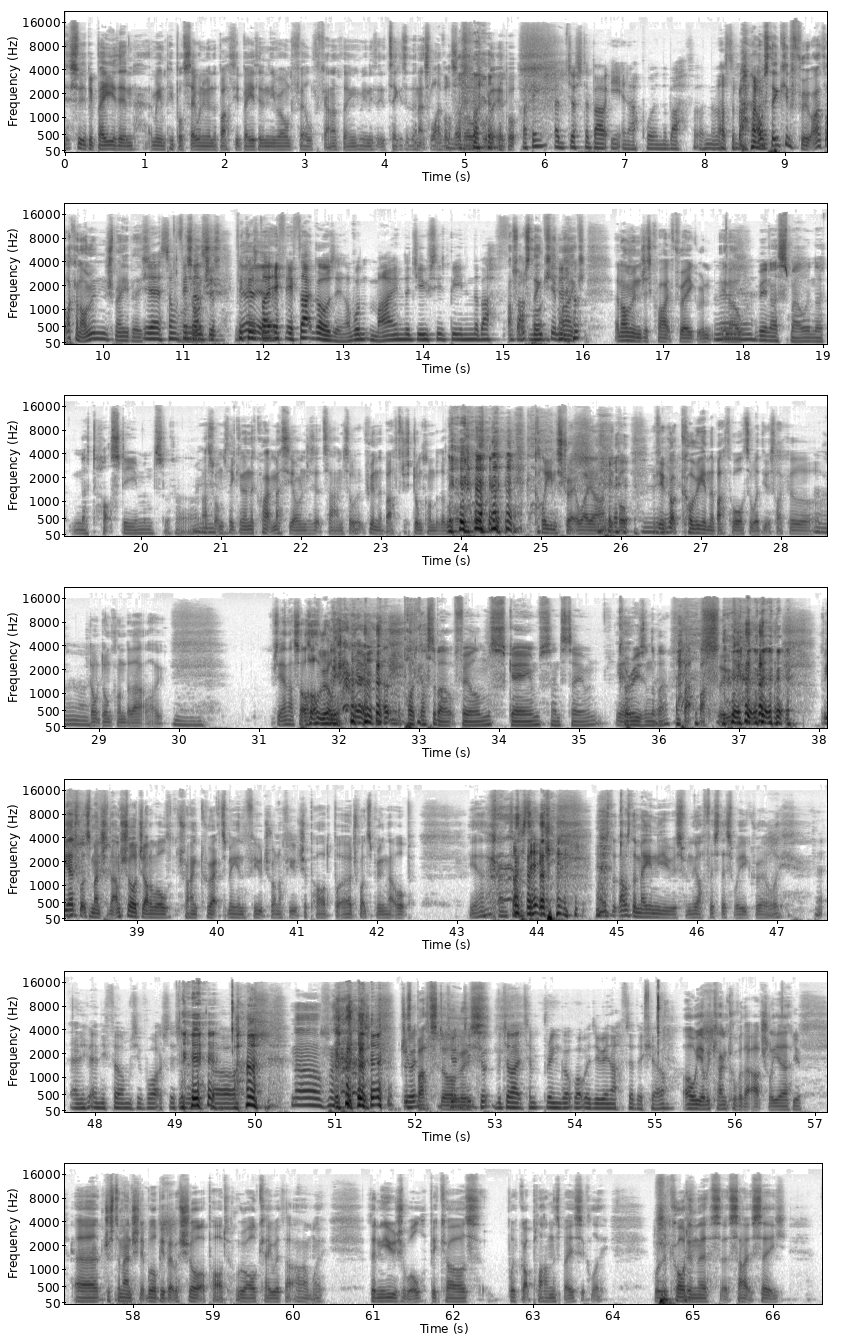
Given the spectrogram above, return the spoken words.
so you'd be bathing. I mean, people say when you're in the bath, you're bathing in your own filth, kind of thing. I mean, it'd take it to the next level, I suppose, it? But I think I'd just about eat an apple in the bath, and that's about I it. was thinking fruit. I thought like an orange, maybe. Yeah, something So that's just- because Yeah, like if, if that goes in, I wouldn't mind the juices being in the bath. That's what I was much. thinking. Like an orange is quite fragrant, you know. Yeah. It'd be a nice smell in the, in the hot steam and stuff like that. That's what I'm mm. thinking, and they're quite messy oranges at times. So if you're in the bath, just dunk under the water, clean straight away, aren't you? But if you've got curry in the bath water with you, it's like, oh, don't dunk under that. Like, so yeah, that's all really. yeah, a a podcast about films, games, entertainment, Yeah. curries in the bath. bath, bath food. but yeah, I just want to mention that. I'm sure John will try and correct me in the future on a future pod, but I just want to bring that up. Yeah, Fantastic. that was, the, that was the main news from the office this week. Really, any any films you've watched this week? Or no, just you- bath do you- do stories. would you like to bring up what we're doing after the show? Oh yeah, we can cover that actually. Yeah. Yep. Uh, just to mention, it will be a bit of a shorter pod. We're all okay with that, aren't we? Than usual because we've got plans. Basically, we're recording this at Site C,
